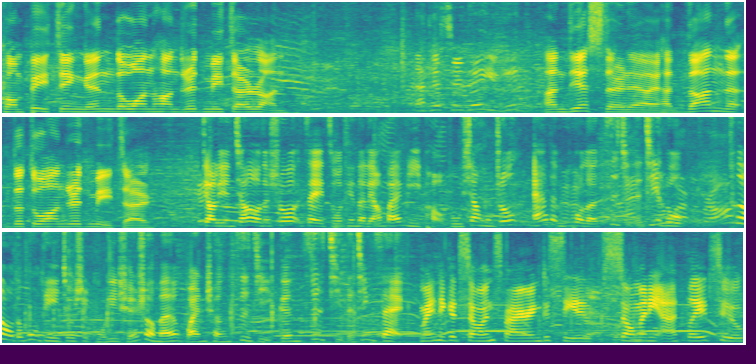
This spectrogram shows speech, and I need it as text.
competing in the 100 meter run. And yesterday you did? And yesterday I had done the 200 meter. 教练骄傲地说，在昨天的两百米跑步项目中，Adam 破了自己的纪录。特奥的目的就是鼓励选手们完成自己跟自己的竞赛。I think it's so inspiring to see so many athletes who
